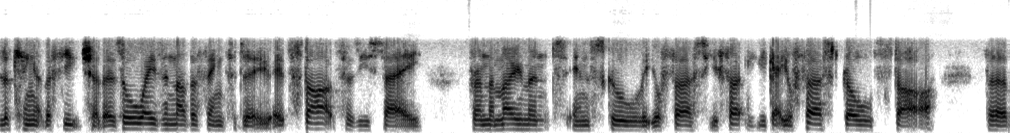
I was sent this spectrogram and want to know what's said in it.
looking at the future. There's always another thing to do. It starts, as you say, from the moment in school that you're first you, you get your first gold star for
